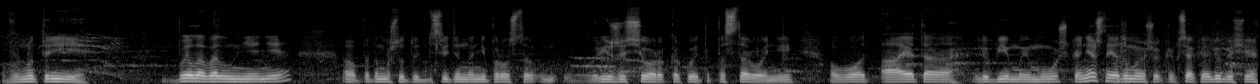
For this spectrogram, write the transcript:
внутри было волнение, а, потому что это действительно не просто режиссер какой-то посторонний, вот, а это любимый муж. Конечно, я думаю, что как всякая любящая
